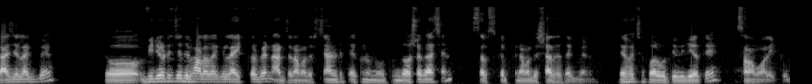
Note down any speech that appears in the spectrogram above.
কাজে লাগবে। তো ভিডিওটি যদি ভালো লাগে লাইক করবেন। আর যারা আমাদের চ্যানেলটিতে এখনও নতুন দর্শক আছেন সাবস্ক্রাইব করে আমাদের সাথে থাকবেন। দেখা হচ্ছে পরবর্তী ভিডিওতে আসসালামু আলাইকুম।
